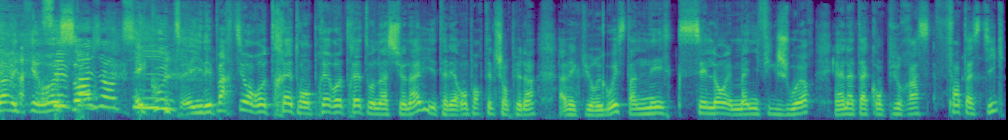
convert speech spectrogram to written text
Non mais qui C'est pas gentil. Écoute, il est parti en retraite, en pré-retraite au national. Il est allé remporter le championnat avec l'Uruguay. C'est un excellent et magnifique joueur et un attaquant pure race fantastique.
